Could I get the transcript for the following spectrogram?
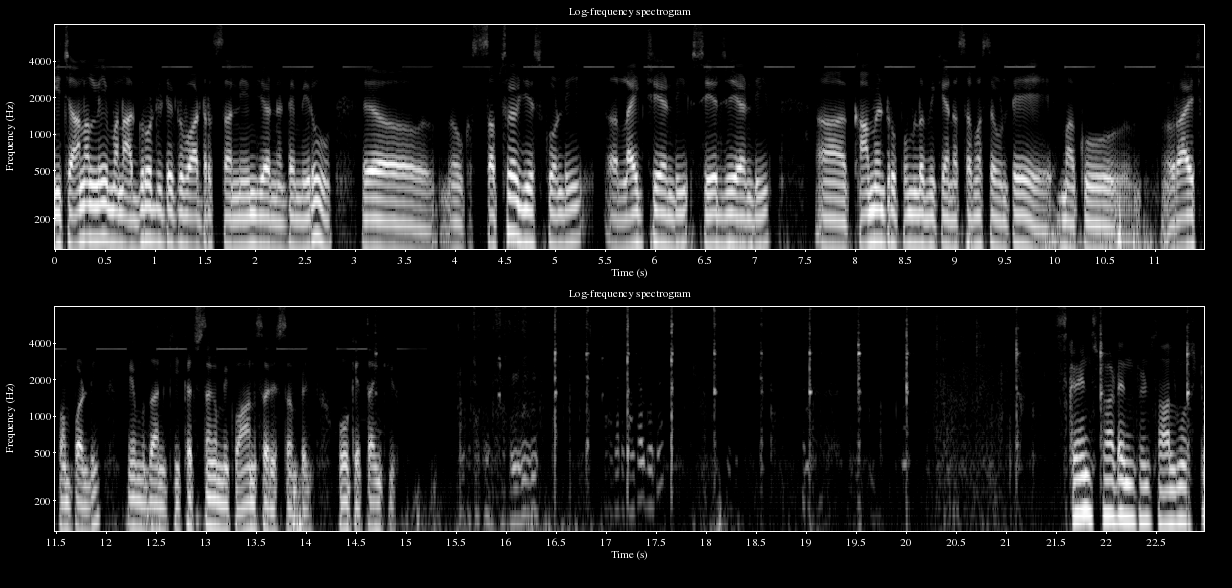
ఈ ఛానల్ని మన అగ్రో డిటెక్టర్ వాటర్స్ అని ఏం చేయండి అంటే మీరు సబ్స్క్రైబ్ చేసుకోండి లైక్ చేయండి షేర్ చేయండి. కామెంట్ రూపంలో మీకు ఏమైనా సమస్య ఉంటే మాకు రాయొచ్చి పంపండి. మేము దానికి ఖచ్చితంగా మీకు ఆన్సర్ ఇస్తాం friend. Okay thank you. Screen start అయింది ఫ్రెండ్స్ ఆల్మోస్ట్.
